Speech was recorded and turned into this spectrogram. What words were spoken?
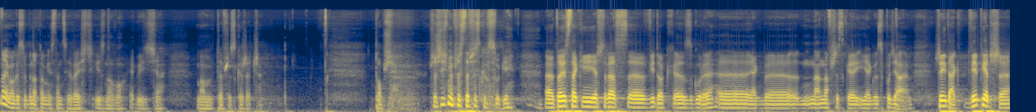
no i mogę sobie na tą instancję wejść i znowu, jak widzicie, mam te wszystkie rzeczy. Dobrze. Przeszliśmy przez te wszystkie usługi. E, to jest taki jeszcze raz e, widok e, z góry, jakby na, na wszystkie i jakby z podziałem. Czyli tak, dwie pierwsze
